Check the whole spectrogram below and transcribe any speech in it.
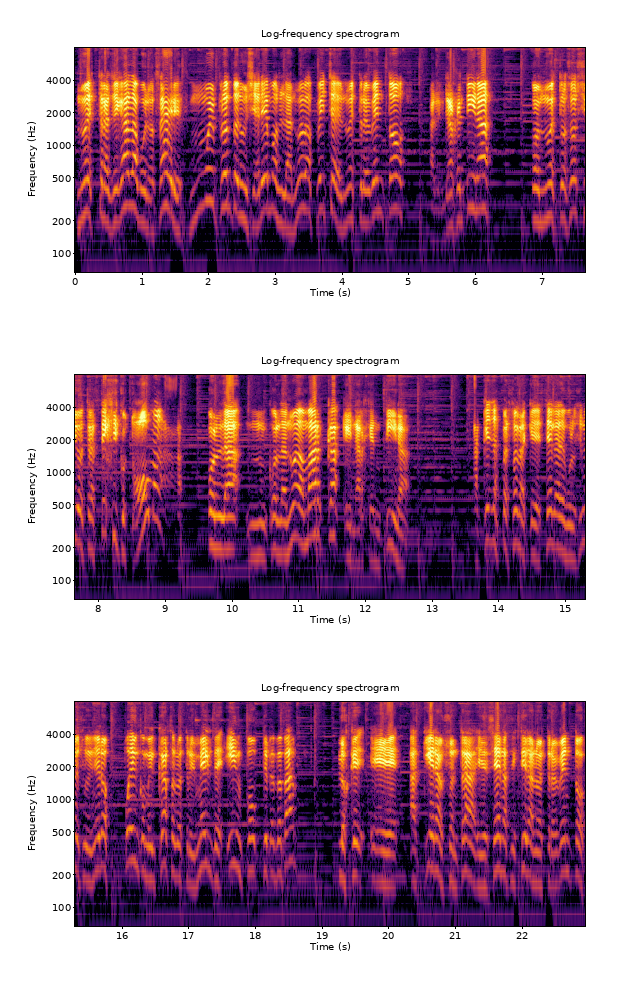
nuestra llegada a Buenos Aires. Muy pronto anunciaremos la nueva fecha de nuestro evento de Argentina con nuestro socio estratégico. ¡Toma! Con la, mm, con la nueva marca en Argentina aquellas personas que deseen la devolución de su dinero pueden comunicarse a nuestro email de info. Los que eh, adquieran su entrada y deseen asistir a nuestro evento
